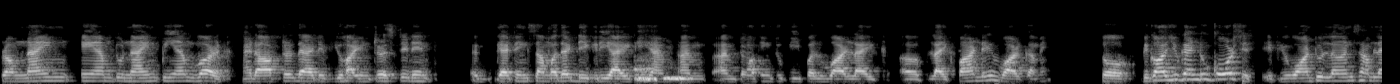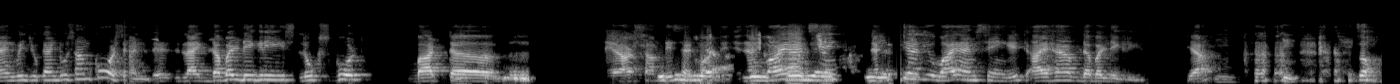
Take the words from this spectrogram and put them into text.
from 9 a.m. to 9 p.m. work, and after that, if you are interested in uh, getting some other degree IT, I'm I'm I'm talking to people who are like uh, like Pandey who are coming so because you can do courses. If you want to learn some language you can do some course. And like double degrees looks good but uh, there are some disadvantages. And why i'm saying let me tell you why i'm saying it. I have double degrees. Yeah? Mm. so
